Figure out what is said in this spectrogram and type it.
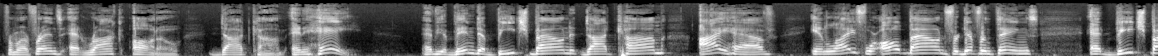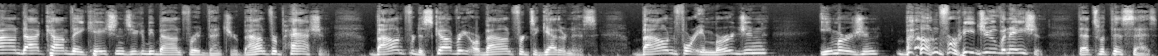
from our friends at rockauto.com. And hey, have you been to beachbound.com? I have. In life, we're all bound for different things. At beachbound.com vacations, you can be bound for adventure, bound for passion, bound for discovery, or bound for togetherness, bound for immersion, immersion, bound for rejuvenation. That's what this says.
